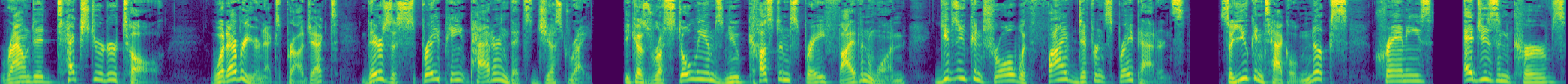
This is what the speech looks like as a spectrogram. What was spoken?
rounded, textured, or tall. Whatever your next project, there's a spray paint pattern that's just right because Rust new Custom Spray 5 in 1 gives you control with five different spray patterns. So you can tackle nooks, crannies, edges, and curves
